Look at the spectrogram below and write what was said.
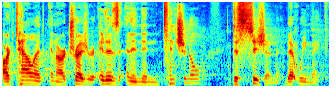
our talent, and our treasure. It is an intentional decision that we make.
